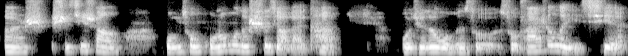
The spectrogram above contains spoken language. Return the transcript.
嗯，实实际上，我们从《红楼梦》的视角来看，我觉得我们所所发生的一切，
